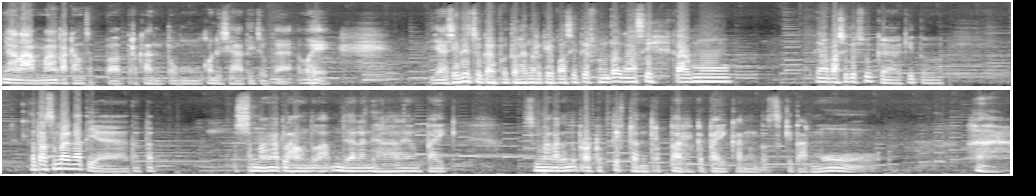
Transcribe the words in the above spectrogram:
nyalama kadang cepat tergantung kondisi hati juga. Weh ya sini juga butuh energi positif untuk ngasih kamu yang positif juga gitu. Tetap semangat ya tetap semangat lah untuk menjalani hal-hal yang baik. Semangat untuk produktif dan terbar kebaikan untuk sekitarmu. Hah.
